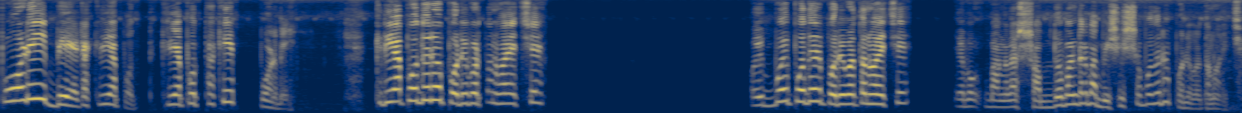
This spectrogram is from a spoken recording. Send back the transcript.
পড়িবে, এটা ক্রিয়াপদ। ক্রিয়াপদ থাকে পড়বে। ক্রিয়াপদেরও পরিবর্তন হয়েছে। অব্যয় পদের পরিবর্তন হয়েছে এবং বাংলার শব্দ ভাণ্ডার বা বিশিষ্ট পদেরও পরিবর্তন হয়েছে।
